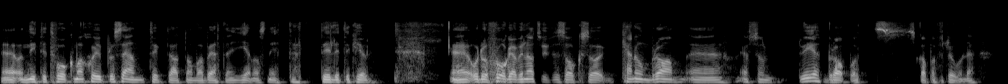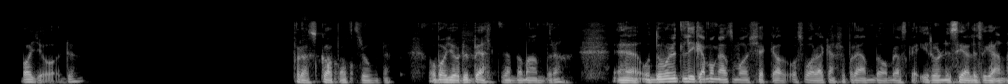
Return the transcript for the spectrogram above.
92,7 procent tyckte att de var bättre än genomsnittet. Det är lite kul. Eh, och då frågar vi naturligtvis också, kanonbra, eh, eftersom du är bra på att skapa förtroende, vad gör du? För att skapa förtroende. Och vad gör du bättre än de andra? Eh, och då var det inte lika många som var checka och svara kanske på den då, om jag ska ironisera lite grann.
